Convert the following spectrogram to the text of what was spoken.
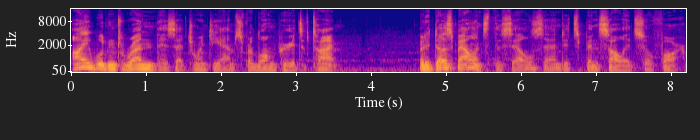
I wouldn't run this at 20 amps for long periods of time. But it does balance the cells and it's been solid so far.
